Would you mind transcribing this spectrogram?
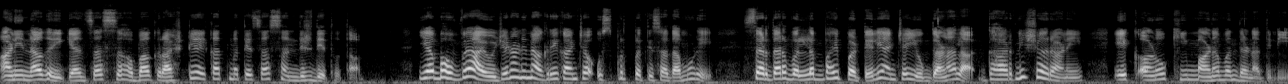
आणि नागरिक यांचा सहभाग राष्ट्रीय एकात्मतेचा संदेश देत होता. या भव्य आयोजन आणि नागरिकांच्या उत्स्फूर्त प्रतिसादामुळे सरदार वल्लभभाई पटेल यांच्या योगदानाला धारणी शहराने एक अनोखी मानवंदना दिली.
